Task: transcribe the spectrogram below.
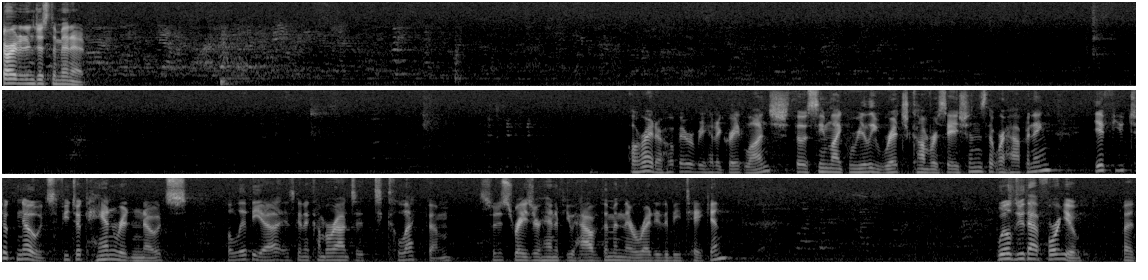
started in just a minute. All right, I hope everybody had a great lunch. Those seem like really rich conversations that were happening. If you took notes, if you took handwritten notes, Olivia is going to come around to, to collect them. So just raise your hand if you have them and they're ready to be taken. We'll do that for you. But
